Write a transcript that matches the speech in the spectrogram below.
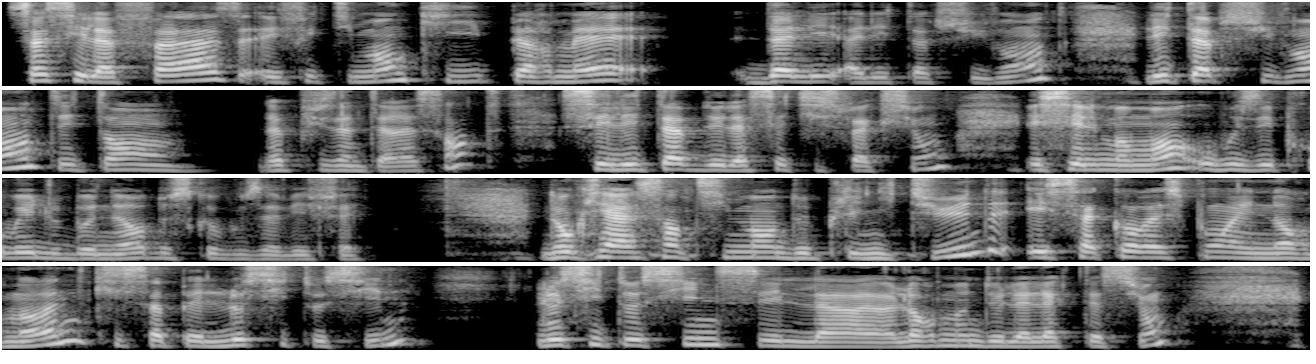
Ça, c'est la phase, effectivement, qui permet d'aller à l'étape suivante. L'étape suivante étant la plus intéressante, c'est l'étape de la satisfaction et c'est le moment où vous éprouvez le bonheur de ce que vous avez fait. Donc il y a un sentiment de plénitude et ça correspond à une hormone qui s'appelle l'ocytocine. L'ocytocine, c'est l'hormone de la lactation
